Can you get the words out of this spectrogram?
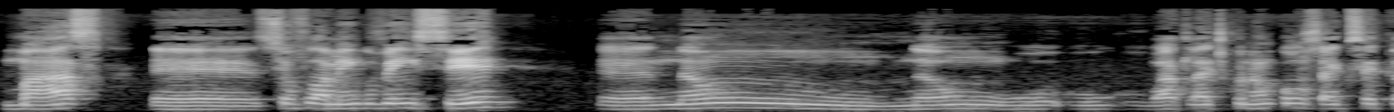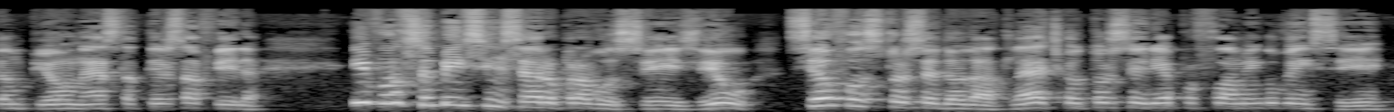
Mas é, se o Flamengo vencer, é, não, não o, o, Atlético não consegue ser campeão nesta terça-feira. E vou ser bem sincero para vocês, eu, se eu fosse torcedor do Atlético, eu torceria para o Flamengo vencer,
